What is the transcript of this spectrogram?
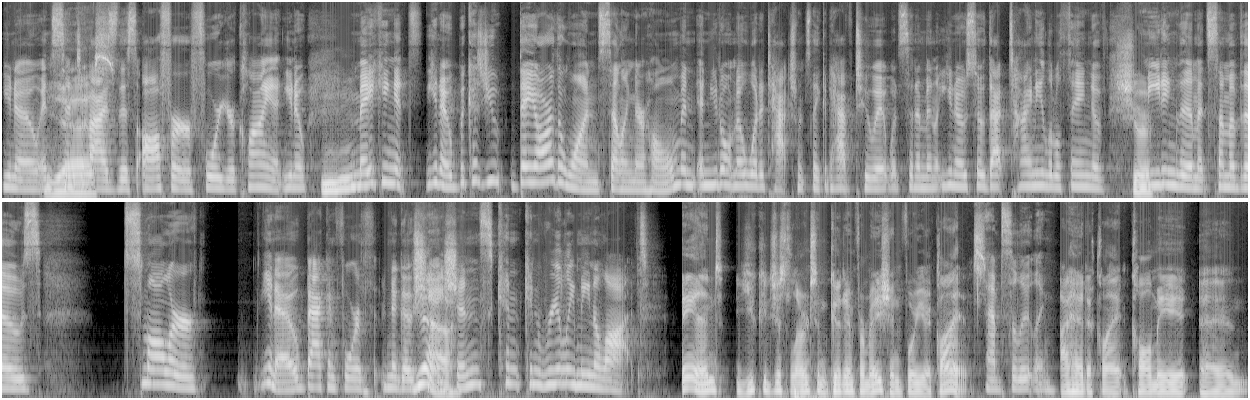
you know incentivize Yes. this offer for your client you know Mm-hmm. making it you know because you they are the ones selling their home and, and you don't know what attachments they could have to it what sentimental you know so that tiny little thing of Sure. meeting them at some of those smaller you know back and forth negotiations can can really mean a lot and you could just learn some good information for your clients. absolutely I had a client call me and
